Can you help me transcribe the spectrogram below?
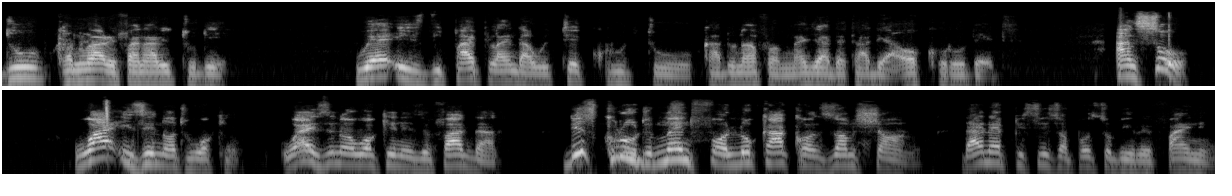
do Kaduna refinery today, where is the pipeline that will take crude to Kaduna from Niger Delta? They are all corroded. And so, why is it not working? Why is it not working is the fact that this crude meant for local consumption, the NPC is supposed to be refining.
